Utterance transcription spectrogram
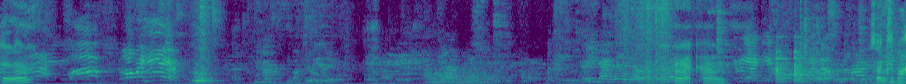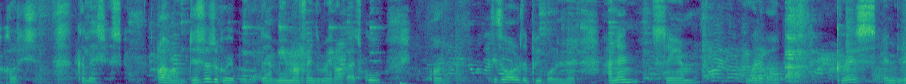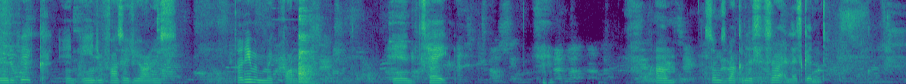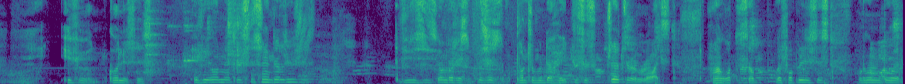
Hello. Uh, um, songs about collisions. Um, this is a great book that me and my friends made up at school. Um, these are all the people in there. Alan, Sam, whatever, Chris, and Ludovic, and Andrew Fasagianis. Don't even make fun of me. And Tate. um, songs about collisions. Alright, let's get into it. If you're in if you're on a decision delicious, if you see somebody suspicious, punch them in the head, you should judge their lies. What's up? We're for police. We're gonna do it.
